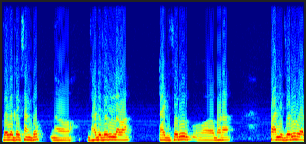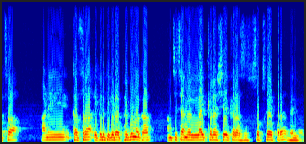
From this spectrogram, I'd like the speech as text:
जगत एक सांगतो झाडे जरूर लावा टॅग जरूर भरा पाणी जरूर वाचवा आणि कचरा इकडे तिकडे फेकू नका. आमचे चॅनल लाईक करा शेअर करा सबस्क्राईब करा. धन्यवाद.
